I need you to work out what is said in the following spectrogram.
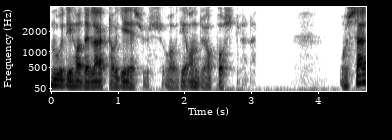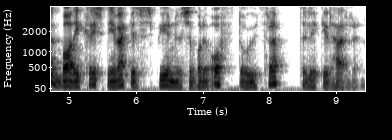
noe de hadde lært av Jesus og av de andre apostlene. Og selv ba de kristne i vekkelsens begynnelse både ofte og utrettelig til Herren,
